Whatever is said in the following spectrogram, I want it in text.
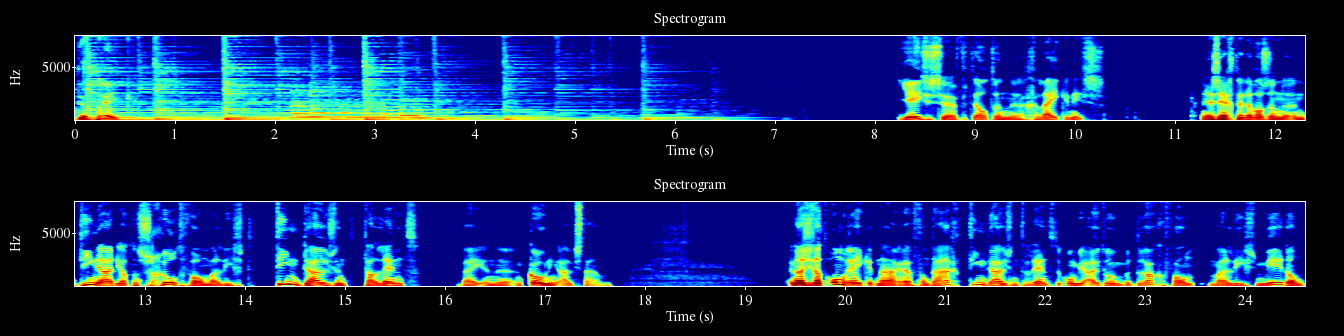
De preek. Jezus uh, vertelt een uh, gelijkenis. En hij zegt, er was een, een dienaar die had een schuld van maar liefst 10.000 talent bij een, uh, een koning uitstaan. En als je dat omrekent naar vandaag, 10.000 talent, dan kom je uit op een bedrag van maar liefst meer dan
